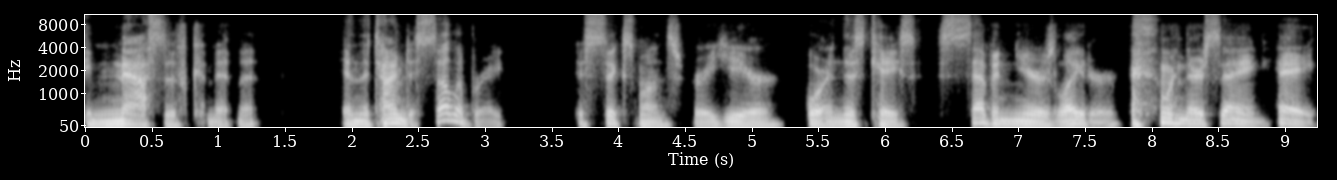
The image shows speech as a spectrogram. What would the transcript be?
a massive commitment. And the time to celebrate is six months or a year, or in this case, seven years later, when they're saying, Hey,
